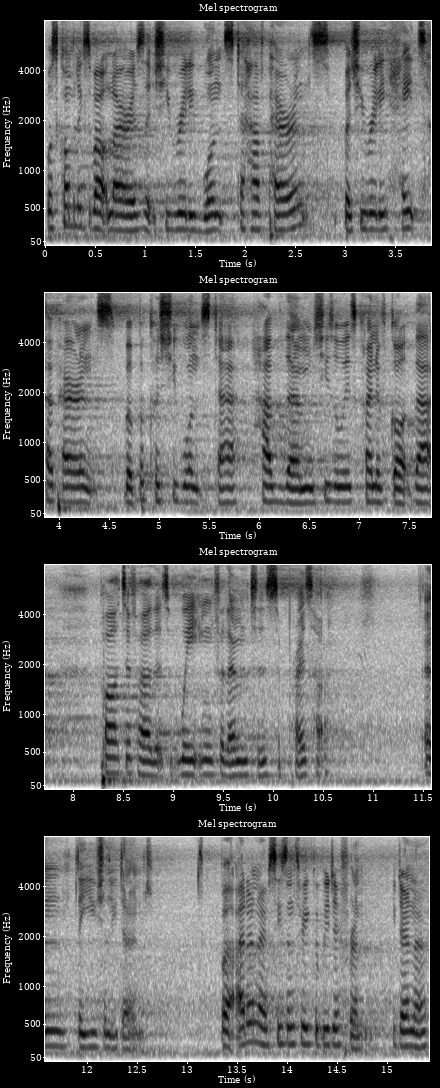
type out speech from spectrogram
what's complex about Lyra is that she really wants to have parents, but she really hates her parents. But because she wants to have them, she's always kind of got that part of her that's waiting for them to surprise her. And they usually don't. But I don't know, season three could be different. You don't know.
